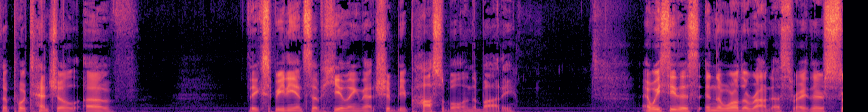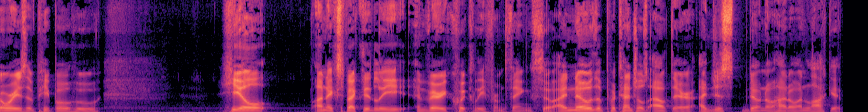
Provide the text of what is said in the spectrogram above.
the potential of the expedience of healing that should be possible in the body. And we see this in the world around us, right? There's stories of people who heal unexpectedly and very quickly from things. So I know the potential's out there. I just don't know how to unlock it.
